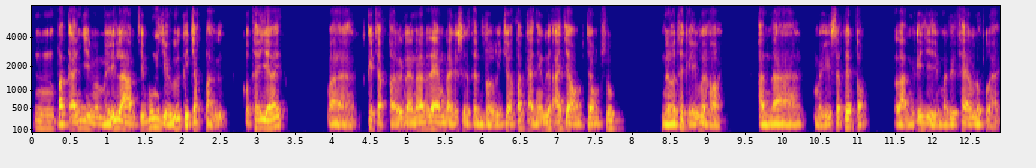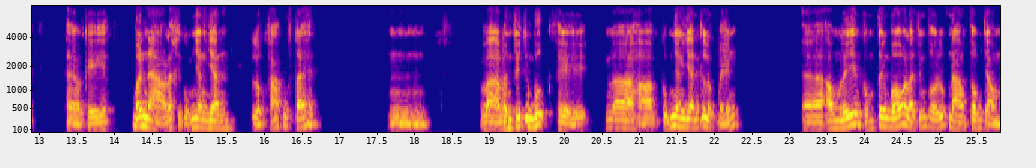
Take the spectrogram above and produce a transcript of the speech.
Ừ, tất cả những gì mà Mỹ làm chỉ muốn giữ cái trật tự của thế giới. Và cái trật tự này nó đem lại cái sự thịnh vượng cho tất cả những nước Á Châu trong suốt nửa thế kỷ vừa rồi. Thành ra Mỹ sẽ tiếp tục làm cái gì mà đi theo luật lệ theo cái bên nào đó thì cũng nhân danh luật pháp quốc tế. Ừ, và bên phía Trung Quốc thì họ cũng nhân danh cái luật biển. À, ông Lý cũng tuyên bố là chúng tôi lúc nào cũng tôn trọng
